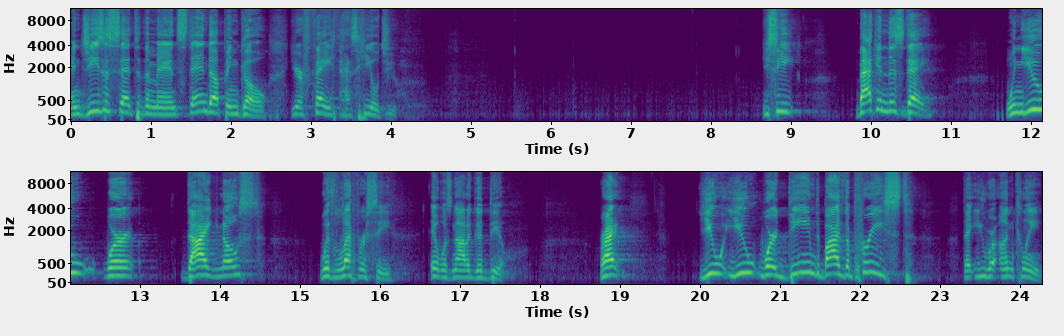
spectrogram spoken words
And Jesus said to the man, Stand up and go. Your faith has healed you. You see, back in this day, when you were diagnosed with leprosy, it was not a good deal. Right? You, you were deemed by the priest that you were unclean.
